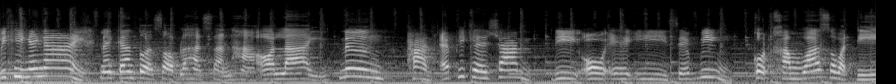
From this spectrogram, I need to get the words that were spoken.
4 วิธีง่ายในการตรวจสอบรหัสสรรหาออนไลน์ ๆ 1. ผ่านแอปพลิเคชัน DOAE Saving กดคำว่าสวัสดี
